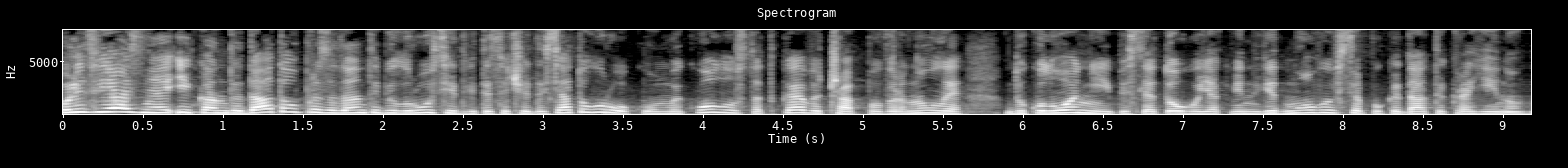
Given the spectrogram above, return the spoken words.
Політв'язня і кандидата у президенти Білорусі 2010 року Миколу Статкевича повернули до колонії після того, як він відмовився покидати країну.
